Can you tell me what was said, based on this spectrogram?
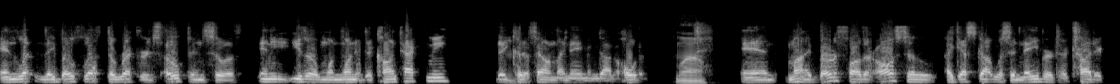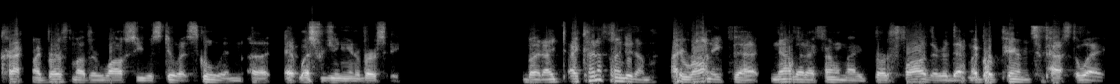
and let, they both left the records open so if any either one wanted to contact me they Hmm. could have found my name and got a hold of me Wow. and my birth father also i guess got with a neighbor to try to crack my birth mother while she was still at school in uh, at west virginia university but I, I kind of find it um, ironic that now that I found my birth father, that my birth parents have passed away.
